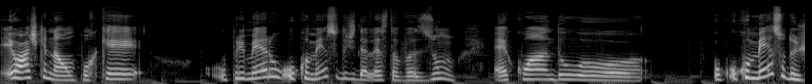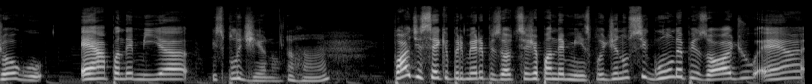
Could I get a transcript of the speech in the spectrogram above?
Eu acho que não, porque o primeiro, o começo do The Last of Us 1 é quando o, o começo do jogo é a pandemia explodindo. Uhum. Pode ser que o primeiro episódio seja pandemia explodindo, o segundo episódio é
